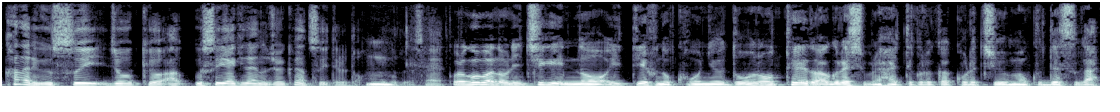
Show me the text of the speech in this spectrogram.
かなり薄い状況、あ薄い商いの状況がついているということですね。うん、これ5番の日銀の ETF の購入、どの程度アグレッシブに入ってくるか、これ注目ですが、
